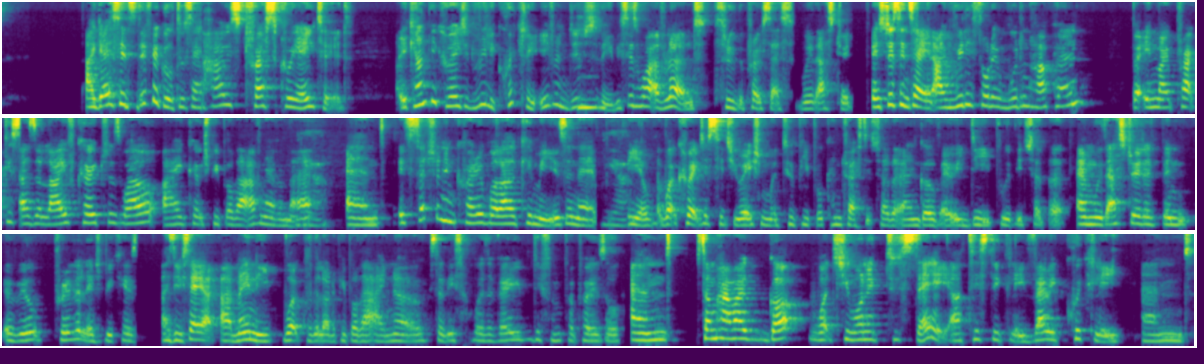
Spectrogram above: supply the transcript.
I guess it's difficult to say how is trust created? It can be created really quickly, even digitally. Mm. This is what I've learned through the process with Astrid. It's just insane. I really thought it wouldn't happen. But in my practice as a life coach as well, I coach people that I've never met. Yeah. And it's such an incredible alchemy, isn't it? Yeah. You know, what creates a situation where two people can trust each other and go very deep with each other. And with Astrid, it's been a real privilege because as you say, I, I, mainly work with a lot of people that I know. So this was a very different proposal. And somehow I got what she wanted to say artistically very quickly. And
